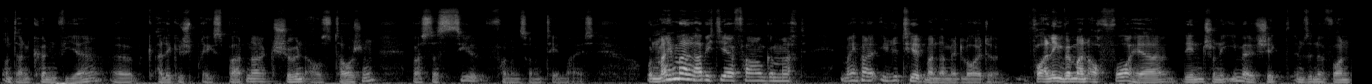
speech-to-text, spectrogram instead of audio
Und dann können wir äh, alle Gesprächspartner schön austauschen, was das Ziel von unserem Thema ist. Und manchmal habe ich die Erfahrung gemacht, manchmal irritiert man damit Leute. Vor allen Dingen, wenn man auch vorher denen schon eine E-Mail schickt, im Sinne von,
